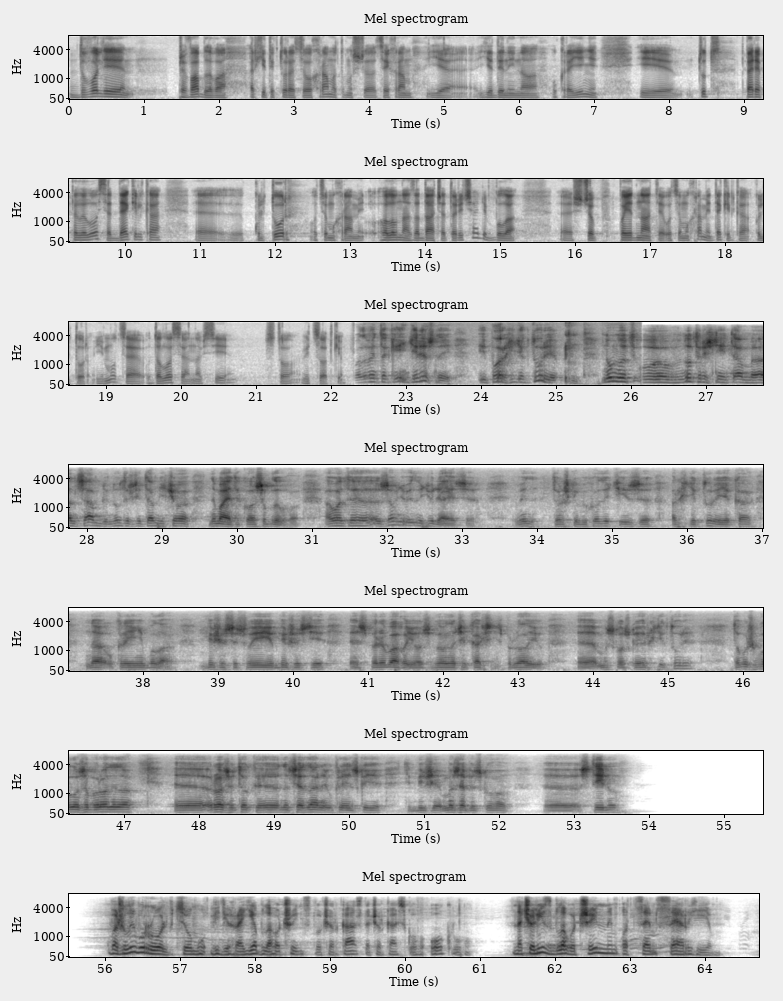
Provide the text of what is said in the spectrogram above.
Доволі приваблива архітектура цього храму, тому що цей храм є єдиний на Україні, і тут перепилилося декілька е, культур у цьому храмі. Головна задача Торічелі була, е, щоб поєднати у цьому храмі декілька культур. Йому це вдалося на всі 100%. Але він такий інтересний і по архітектурі, ну внутрішній там ансамбль, внутрішній там нічого немає такого особливого. А от е, зовні він виділяється. Він трошки виходить із архітектури, яка на Україні була. Більшості своєї, більшості е, з перевагою, особливо на Черкащині, з перевагою е, московської архітектури, тому що було заборонено розвиток національної української, тим більше мазепинського е, стилю. Важливу роль в цьому відіграє благочинство Черкас та Черкаського округу на чолі з благочинним отцем Сергієм.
